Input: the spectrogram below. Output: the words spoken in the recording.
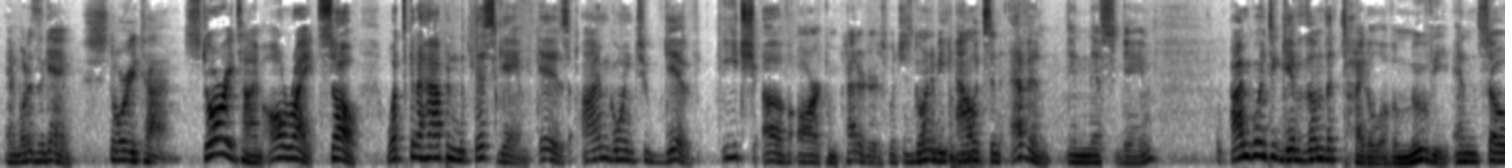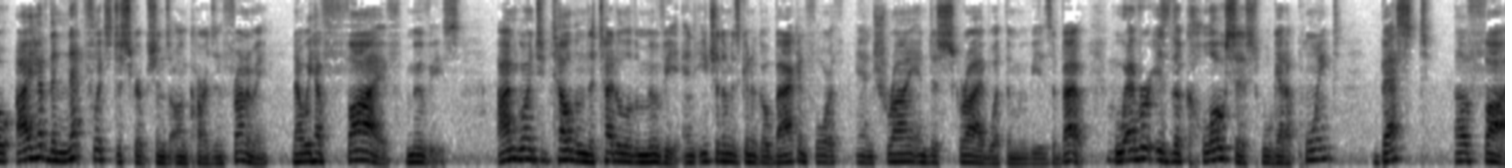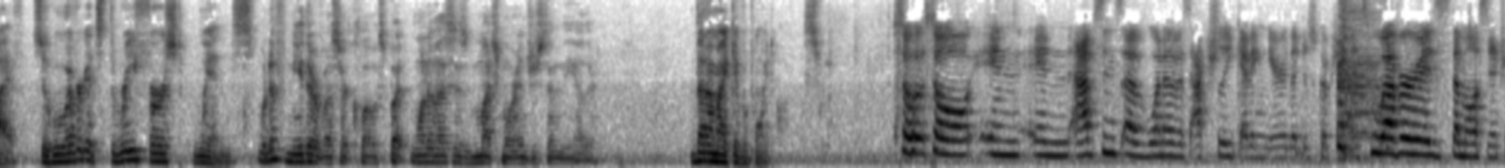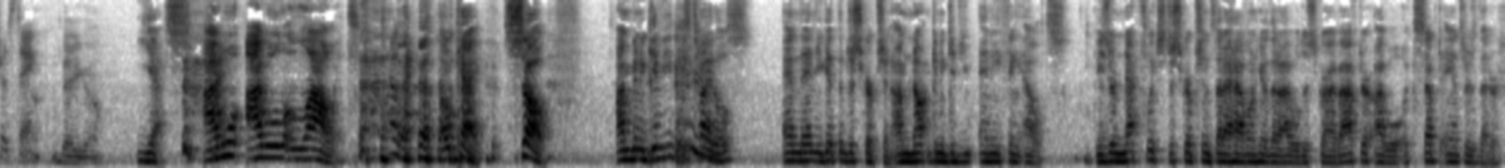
And what is the game? Story time. Story time. All right. So, what's going to happen with this game is I'm going to give each of our competitors, which is going to be Alex and Evan in this game, I'm going to give them the title of a movie. And so I have the Netflix descriptions on cards in front of me. Now we have five movies. I'm going to tell them the title of the movie, and each of them is going to go back and forth and try and describe what the movie is about. Hmm. Whoever is the closest will get a point. Best of five. So whoever gets three first wins. What if neither of us are close, but one of us is much more interested than the other? Then I might give a point. Sweet. So, so in in absence of one of us actually getting near the description, it's whoever is the most interesting. There you go. Yes, I will. I will allow it. Okay. Okay, so I'm going to give you these titles, and then you get the description. I'm not going to give you anything else. These are Netflix descriptions that I have on here that I will describe after. I will accept answers that are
